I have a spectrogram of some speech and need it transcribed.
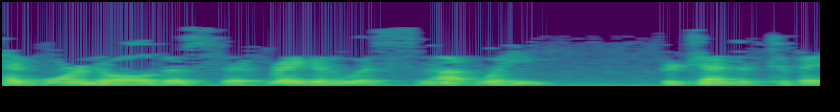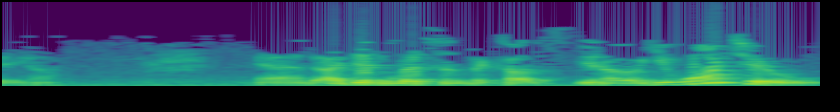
had warned all of us that Reagan was not what he pretended to be. Huh? And I didn't listen because, you know, you want to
